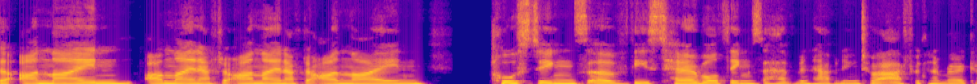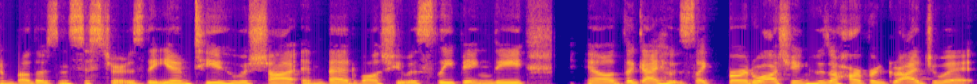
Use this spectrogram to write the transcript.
the online, online after online after online postings of these terrible things that have been happening to our African American brothers and sisters. The EMT who was shot in bed while she was sleeping. The, you know, the guy who's like bird watching, who's a Harvard graduate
